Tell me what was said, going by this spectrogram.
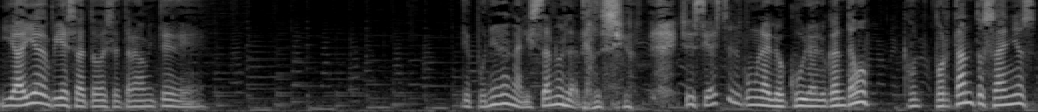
Y ahí empieza todo ese trámite de, de poner a analizarnos la canción. Yo decía, esto es como una locura, lo cantamos por tantos años,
